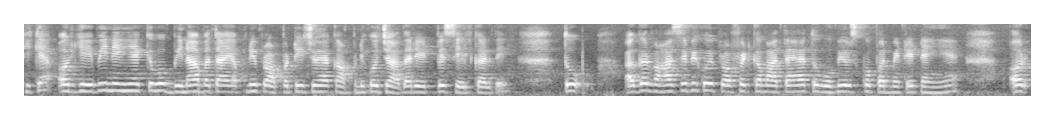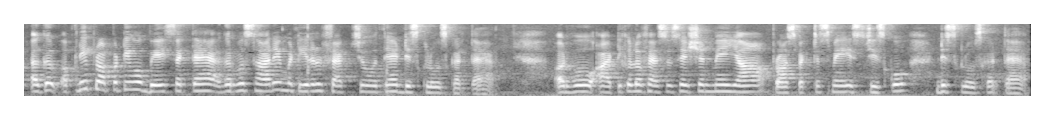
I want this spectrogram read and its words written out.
ठीक है? और ये भी नहीं है कि वो बिना बताए अपनी प्रॉपर्टी जो है कंपनी को ज़्यादा रेट पे सेल कर दे। तो अगर वहाँ से भी कोई प्रॉफिट कमाता है तो वो भी उसको परमिटेड नहीं है। और अगर अपनी प्रॉपर्टी वो बेच सकता है, अगर वो सारे मटेरियल फैक्ट जो होते हैं डिस्क्लोज करता है। और वो आर्टिकल ऑफ़ एसोसिएशन में या प्रॉस्पेक्टस में इस चीज़ को डिस्क्लोज करता है।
